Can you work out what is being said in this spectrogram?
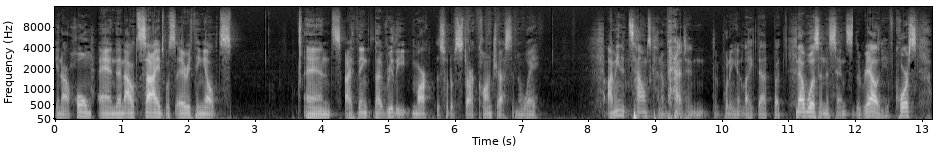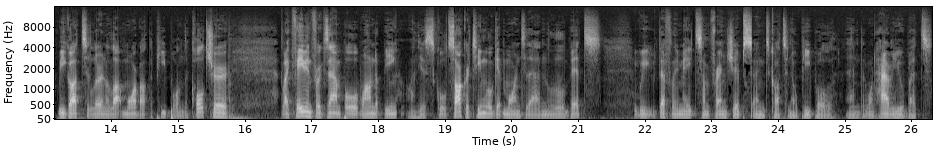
in our home, and then outside was everything else. And I think that really marked the sort of stark contrast in a way. I mean, it sounds kind of bad in putting it like that, but that was, in a sense, the reality. Of course, we got to learn a lot more about the people and the culture. Like Fabian, for example, wound up being on his school soccer team. We'll get more into that in a little bit. We definitely made some friendships and got to know people and what have you, but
